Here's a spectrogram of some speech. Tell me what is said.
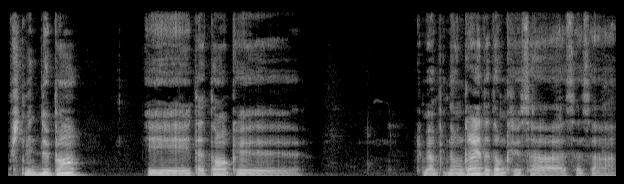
petites miettes de pain et t'attends que tu mets un peu d'engrais, t'attends que ça, ça, ça,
